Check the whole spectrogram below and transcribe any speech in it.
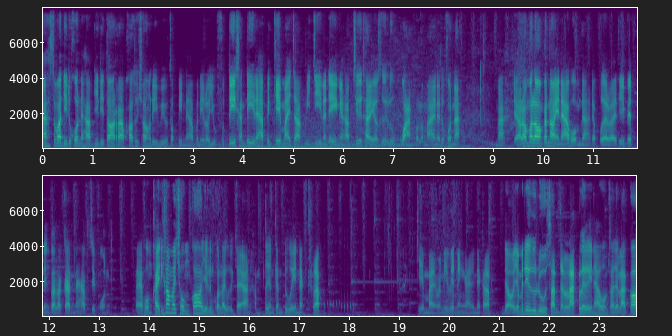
อะสวัสดีทุกคนนะครับยินดีต้อนรับเข้าสู่ช่องรีวิวสปินนะครับวันนี้เราอยู่ฟุตตี้คันดี้นะครับเป็นเกมใหม่จาก PG นั่นเองนะครับชื่อไทยก็คือลูกกวาดผลไม้นะทุกคนนะมาเดี๋ยวเรามาลองกันหน่อยนะครับผมนะเดี๋ยวเปิดไว้ที่เบ็ดหนึ่งก่อนละกันนะครับสิบผลแต่ผมใครที่เข้ามาชมก็อย่าลืมกดไลค์กดติดใจอ่านคำเตือนกันด้วยนะครับ เกมใหม่วันนี้เป็นยังไงนะครับเดี๋ยวยังไม่ได้ดูสัญลักษณ์เลยนะครับผมสัญลักษณ์ก็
